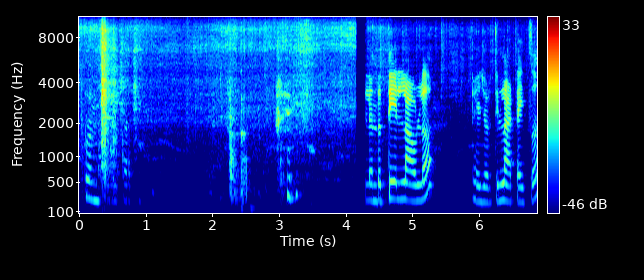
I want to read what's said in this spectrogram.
पुरणपोळी करते. पहिल्यांदा तेल लावलं. त्याच्यावरती लाटायचं.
